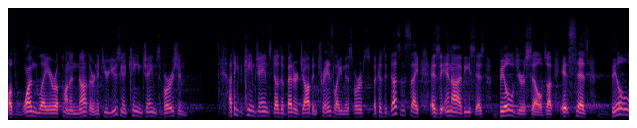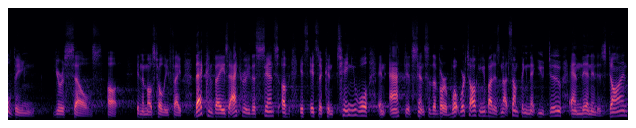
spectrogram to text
of one layer upon another. And if you're using a King James version, I think the King James does a better job in translating this verse because it doesn't say, as the NIV says, build yourselves up. It says, building yourselves up in the most holy faith. That conveys accurately the sense of it's, it's a continual and active sense of the verb. What we're talking about is not something that you do and then it is done,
